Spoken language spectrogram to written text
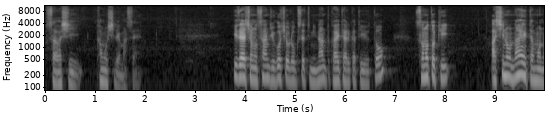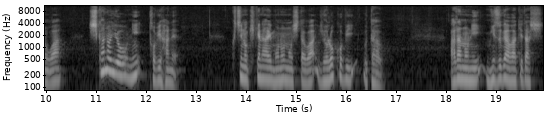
ふさわしいかもしれません。イザヤ書の35章6節に何と書いてあるかというとその時足の苗えた者は鹿のように飛び跳ね口の聞けない者の下は喜び歌う。荒野に水が湧き出し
